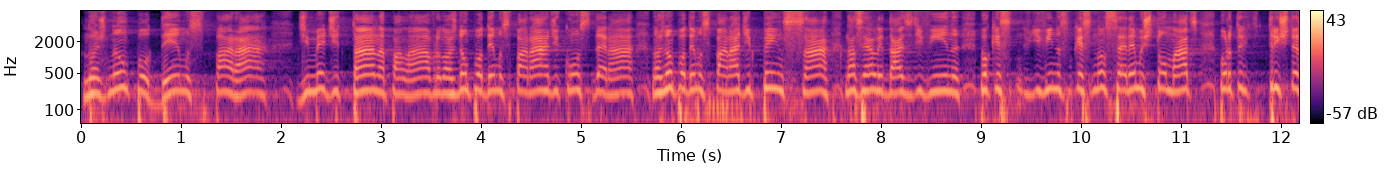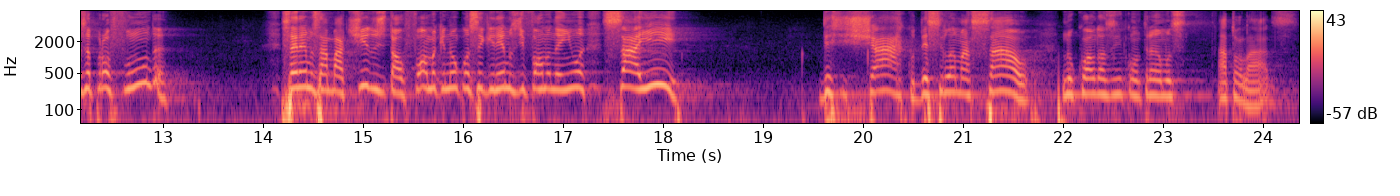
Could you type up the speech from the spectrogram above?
Nós não podemos parar de meditar na palavra, nós não podemos parar de considerar, nós não podemos parar de pensar nas realidades divinas, porque, divinas, porque senão seremos tomados por tristeza profunda. Seremos abatidos de tal forma que não conseguiremos de forma nenhuma sair desse charco, desse lamaçal no qual nós nos encontramos atolados.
